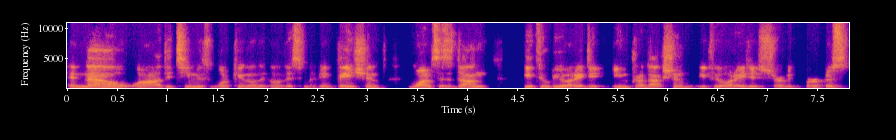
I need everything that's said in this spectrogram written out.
And now uh, the team is working on, on this implementation. Once it's done, it will be already in production. It will already serve its purpose,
